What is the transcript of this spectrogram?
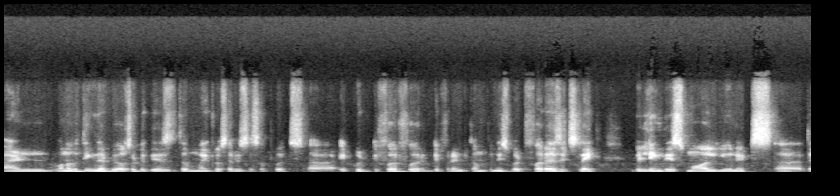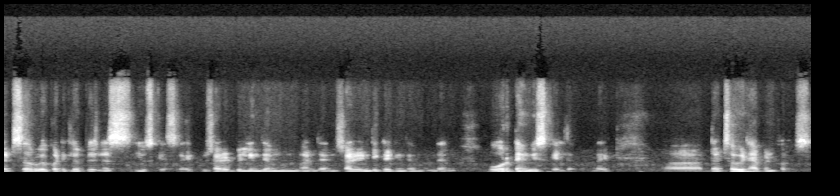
and one of the things that we also took is the microservices approach. Uh, it could differ for different companies, but for us, it's like building these small units uh, that serve a particular business use case, right? We started building them and then started integrating them, and then over time we scaled them, right? Uh, that's how it happened for us.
